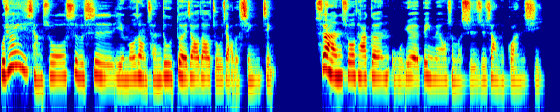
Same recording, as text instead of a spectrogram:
我就会想说，是不是也某种程度对照到主角的心境？虽然说他跟五月并没有什么实质上的关系，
